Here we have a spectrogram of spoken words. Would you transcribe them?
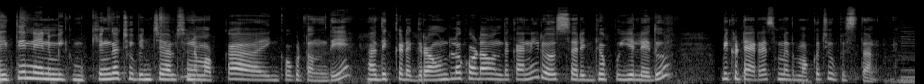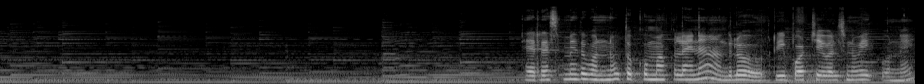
అయితే నేను మీకు ముఖ్యంగా చూపించాల్సిన మొక్క ఇంకొకటి ఉంది. అది ఇక్కడ గ్రౌండ్లో కూడా ఉంది కానీ రోజు సరిగ్గా పుయ్యలేదు మీకు టెర్రస్ మీద మొక్క చూపిస్తాను. టెర్రస్ మీద ఉన్న తక్కువ మొక్కలైనా అందులో రిపోర్ట్ చేయవలసినవి ఎక్కువ ఉన్నాయి.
